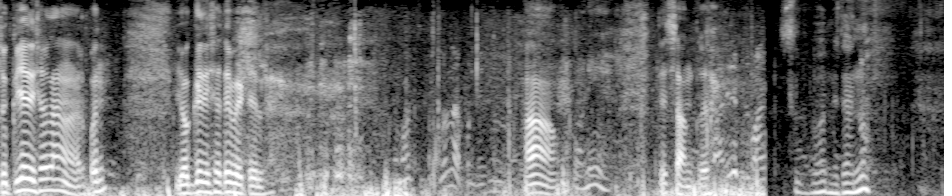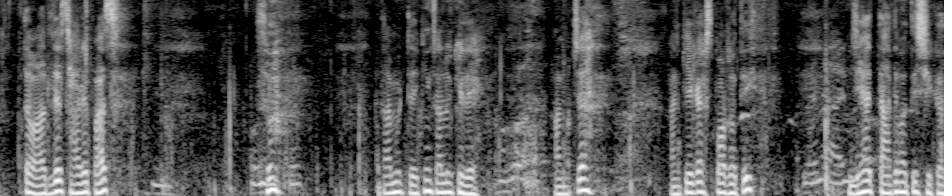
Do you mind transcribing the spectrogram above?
चुकीच्या दिशा जाणार पण योग्य दिशा ते भेटेल. हां. तेच सांगतोय. सुबह मित्रांनो तर वाजले साडेपाच. सो तर आम्ही ट्रेकिंग चालू केली आहे. आमच्या आणखी एका स्पॉट होती जी आहे तातेमाती शिखर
